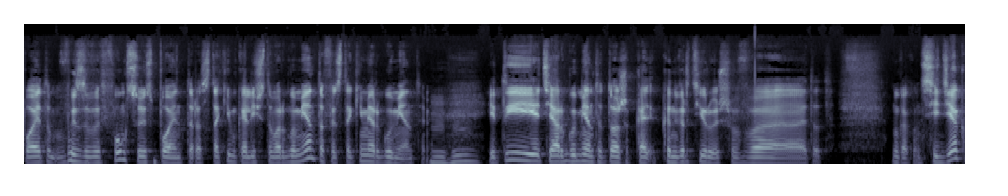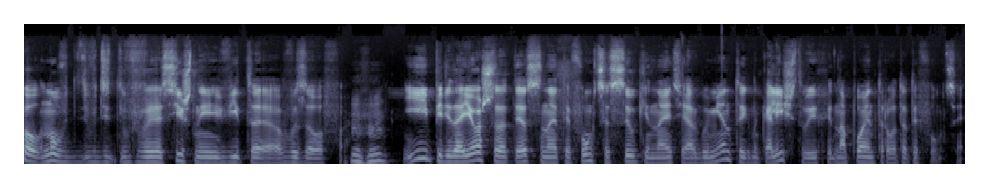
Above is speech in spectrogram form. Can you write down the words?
поэтому вызови функцию из поинтера с таким количеством аргументов и с такими аргументами. Угу. И ты эти аргументы тоже конвертируешь в э, этот ну как он, сидекл, ну в, в, в сишный вид э, вызовов. Угу. И передаешь, соответственно, этой функции ссылки на эти аргументы, на количество их и на поинтер вот этой функции.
